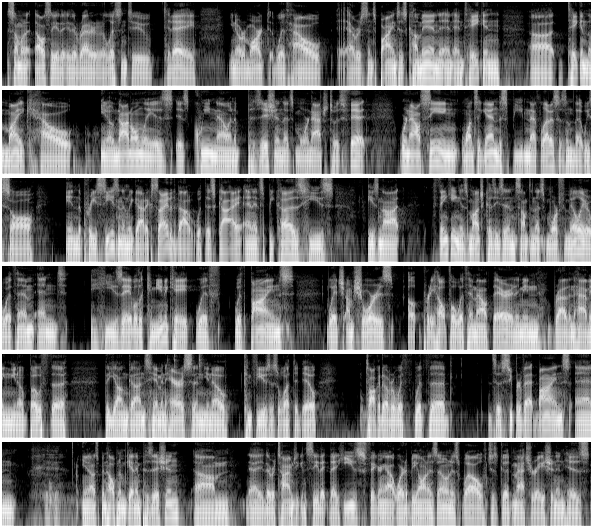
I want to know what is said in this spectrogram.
someone else either, either read or listened to today, you know, remarked with how ever since Bynes has come in and and taken uh, taken the Mike, how you know not only is is Queen now in a position that's more natural to his fit, we're now seeing once again the speed and athleticism that we saw in the preseason and we got excited about with this guy. And it's because he's he's not thinking as much because he's in something that's more familiar with him. And he's able to communicate with with Bynes which I'm sure is uh, pretty helpful with him out there. And I mean rather than having you know both the the young guns him and Harrison you know to what to do talk it over with with the the super vet Bynes and you know, it's been helping him get in position. Um, uh, there were times you can see that, that he's figuring out where to be on his own as well, which is good maturation in his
